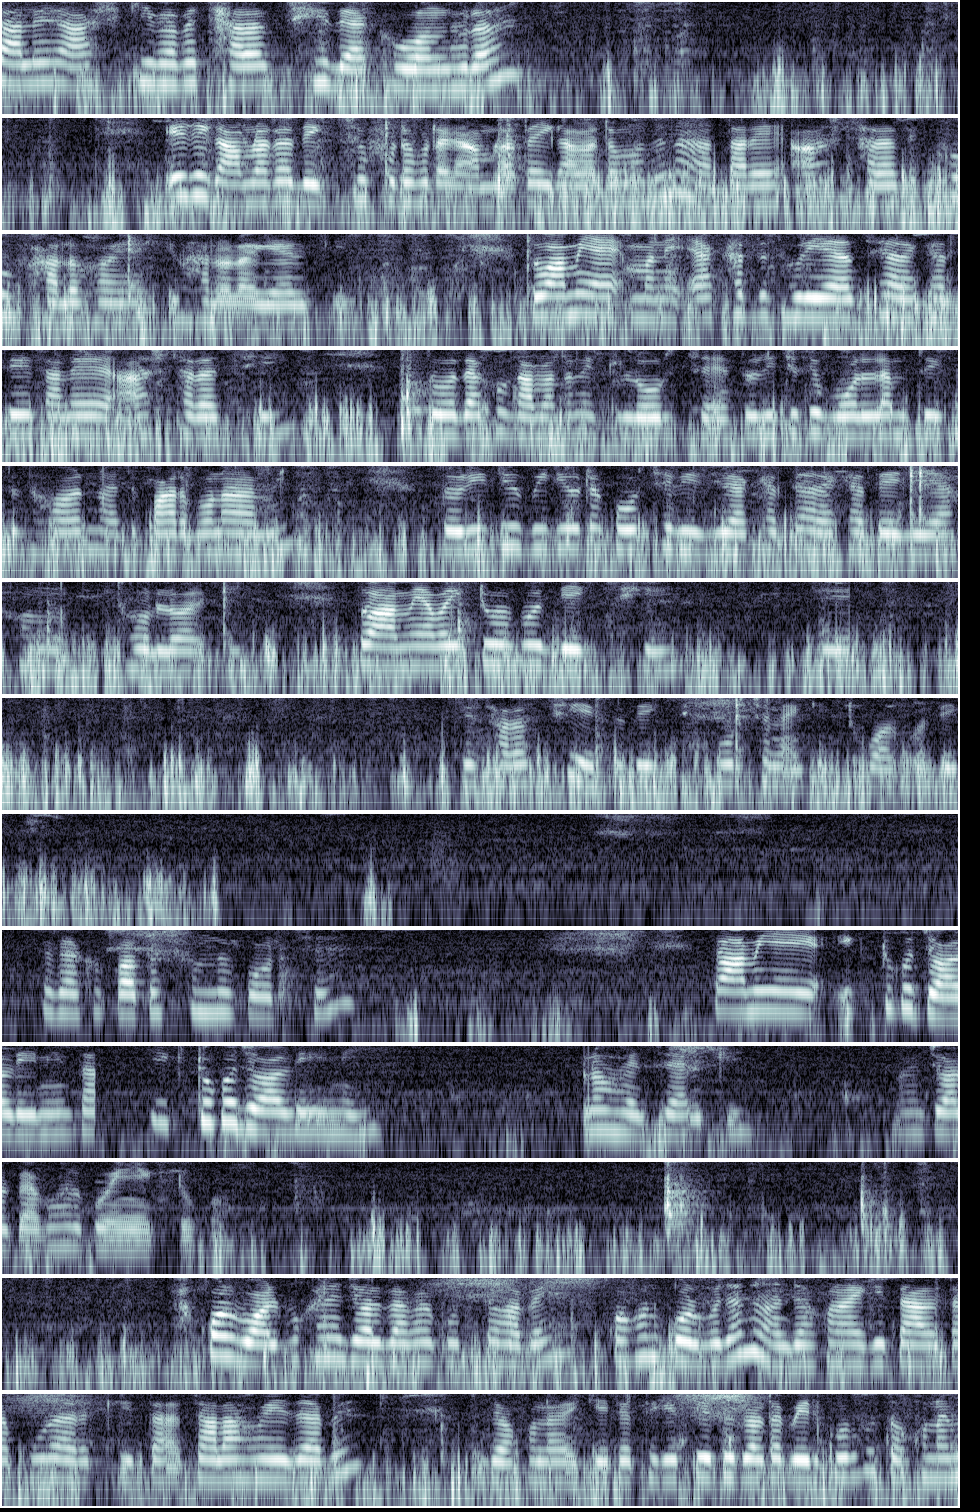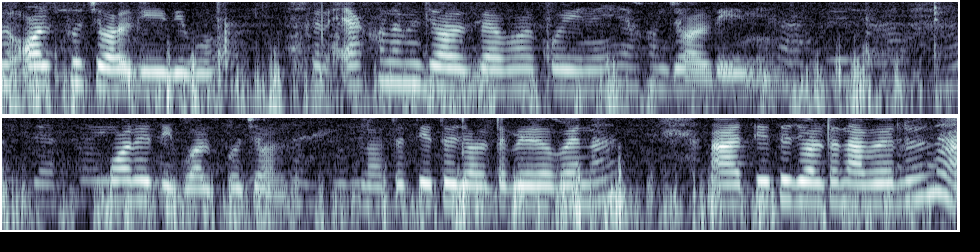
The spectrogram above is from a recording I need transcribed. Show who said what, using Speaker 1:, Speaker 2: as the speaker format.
Speaker 1: তালের আঁশ কীভাবে ছাড়াচ্ছি দেখো বন্ধুরা। এই যে গামলাটা দেখছ, ফোটা ফোটা গামলাটা, এই গামলাটার মধ্যে না তারে আঁশ ছাড়াতে খুব ভালো হয় আর কি, ভালো লাগে আর কি। তো আমি মানে এক হাতে ধরিয়ে আছে, আর এক হাতে তাহলে আঁশ ছাড়াচ্ছি। তো দেখো গামলাটা একটু লড়ছে। তো রিজুকে বললাম, তুই একটু ধর, নয়তো পারব না আমি। তো রিজু ভিডিওটা করছে, রিজু এক হাতে আর এক হাতে যে এখন ধরলো আর কি। তো আমি আবার একটু পর দেখছি যে যে ছাড়াচ্ছি তো দেখছি, পড়ছে নাকি, একটু গল্প দেখছি। তো দেখো কত সুন্দর পড়ছে। তো আমি একটুকু জল দিইনি তা একটুকু জল দিইনি মনে হয়েছে আর কি মানে জল ব্যবহার করিনি একটুকু। করব, অল্পখানে জল ব্যবহার করতে হবে। কখন করব জানো? যখন আর কি তালটা পুরো আর কি তা চালা হয়ে যাবে, যখন আর কি এটা থেকে তেতো জলটা বের করব, তখন আমি অল্প জল দিয়ে দিব। কারণ এখন আমি জল ব্যবহার করি নি এখন জল দিই নি। পরে দিব অল্প জল, নয়তো তেতো জলটা বেরোবে না। আর তেতো জলটা না বেরোলে না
